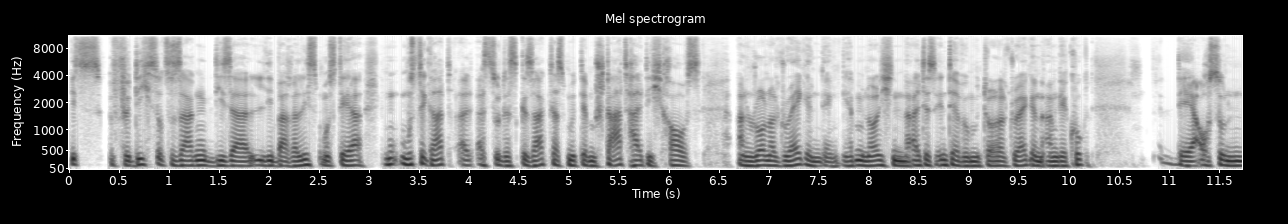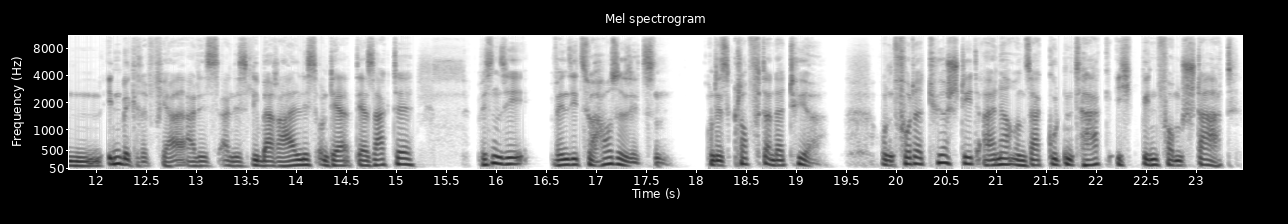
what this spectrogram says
ist für dich sozusagen dieser Liberalismus, der musste gerade, als du das gesagt hast, mit dem Staat halte ich raus, an Ronald Reagan denken. Ich habe mir neulich ein altes Interview mit Ronald Reagan angeguckt der auch so ein Inbegriff ja, eines, eines Liberalen ist. Und der, der sagte, wissen Sie, wenn Sie zu Hause sitzen und es klopft an der Tür und vor der Tür steht einer und sagt, guten Tag, ich bin vom Staat,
